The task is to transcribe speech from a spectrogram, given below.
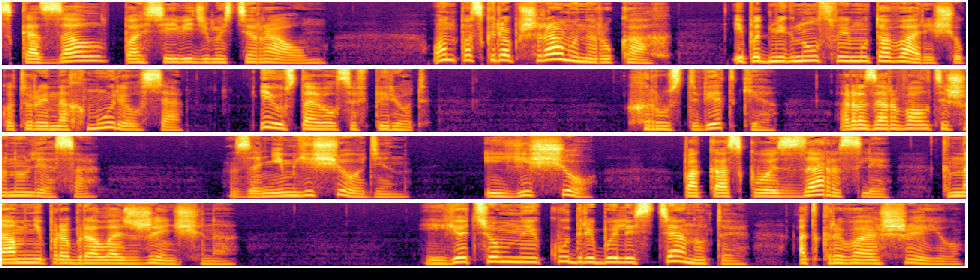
сказал, по всей видимости, Раум. Он поскреб шрамы на руках и подмигнул своему товарищу, который нахмурился и уставился вперед. Хруст ветки разорвал тишину леса. За ним еще один. И еще, пока сквозь заросли к нам не пробралась женщина. Ее темные кудри были стянуты, открывая шею,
